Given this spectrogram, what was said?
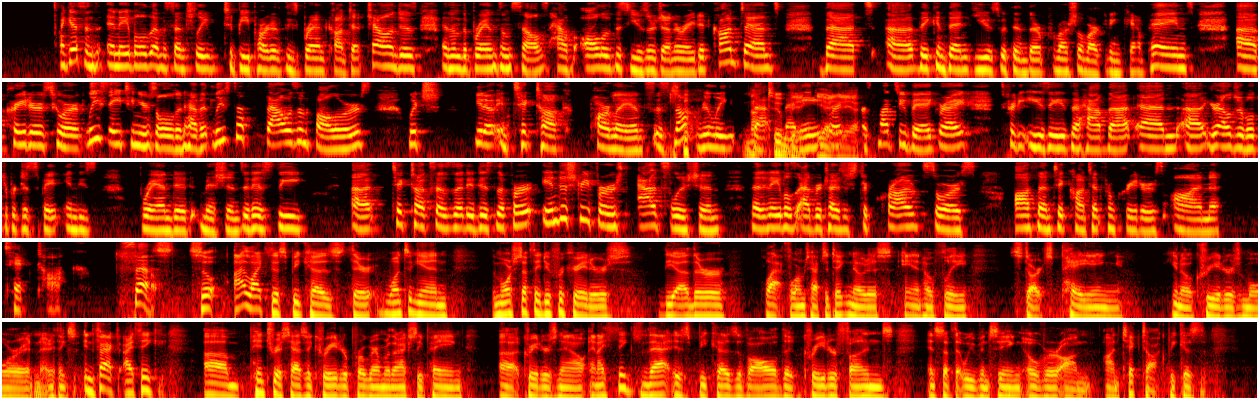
I guess enable them essentially to be part of these brand content challenges, and then the brands themselves have all of this user generated content that uh, they can then use within their promotional marketing campaigns. Uh, creators who are at least 18 years old and have at least a thousand followers, which you know in TikTok parlance is not really not that many, yeah, right? Yeah. It's not too big, right? It's pretty easy to have that, and uh, you're eligible to participate in these branded missions. It is the uh, TikTok says that it is the fir- industry first ad solution that enables advertisers to crowdsource authentic content from creators on TikTok. So, so I like this because they're once again, the more stuff they do for creators, the other platforms have to take notice and hopefully starts paying, you know, creators more and everything. In fact, I think um, Pinterest has a creator program where they're actually paying uh, creators now, and I think that is because of all the creator funds and stuff that we've been seeing over on on TikTok. Because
